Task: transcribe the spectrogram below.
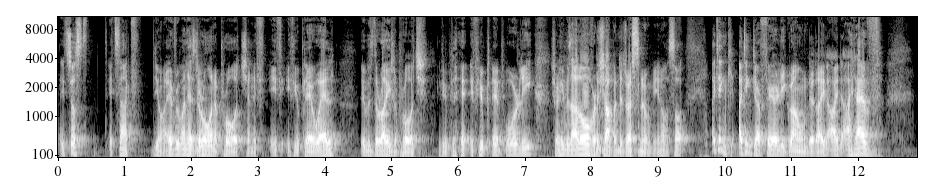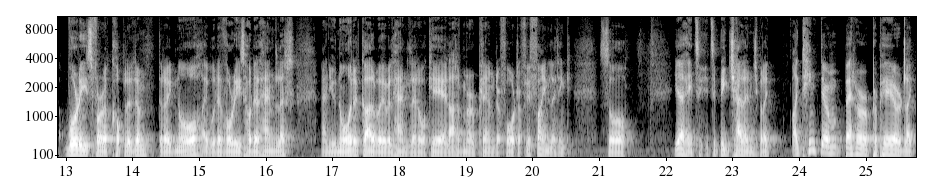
it's just, it's not, you know, everyone has their own approach. And if, if, if you play well, it was the right approach. If you play, if you play poorly, sure, he was all over the shop in the dressing room, you know. So I think, I think they're fairly grounded. I, I'd, I'd have worries for a couple of them that I'd know. I would have worries how they'll handle it and you know that Galway will handle it okay. A lot of them are playing their fourth or fifth final, I think. So, yeah, it's it's a big challenge, but I I think they're better prepared. Like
